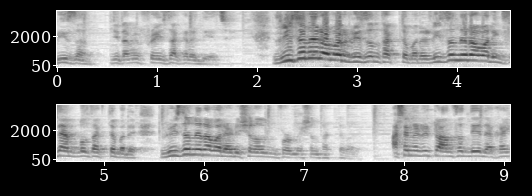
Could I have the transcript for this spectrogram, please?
রিজন যেটা আমি ফ্রেজ আকারে দিয়েছি। রিজনের আবার রিজন থাকতে পারে রিজনের আবার এক্সাম্পল থাকতে পারে রিজনের আবার অ্যাডিশনাল ইনফরমেশন থাকতে পারে। আসেন এটা একটু আনসার দিয়ে দেখাই।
